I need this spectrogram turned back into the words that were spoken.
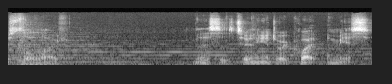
Are still alive? This is turning into a quite a mess.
